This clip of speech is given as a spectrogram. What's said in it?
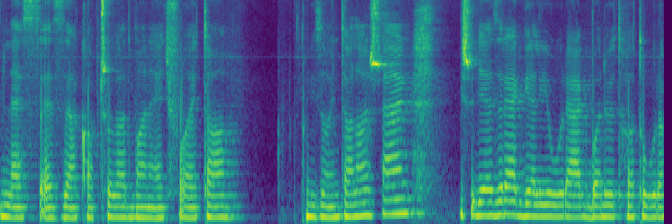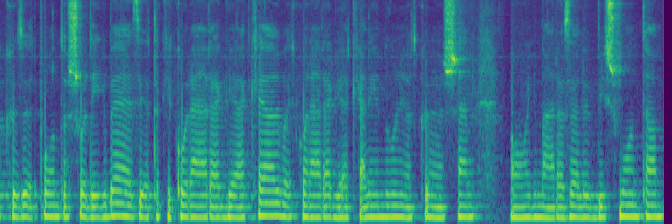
lesz ezzel kapcsolatban egyfajta bizonytalanság, és ugye ez reggeli órákban 5-6 óra között pontosodik be, ezért aki korán reggel kell, vagy korán reggel kell indulni, ott különösen, ahogy már az előbb is mondtam,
